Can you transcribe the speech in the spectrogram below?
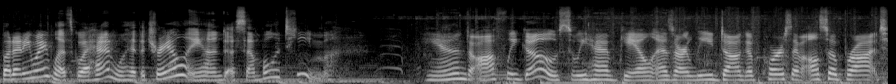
But anyway, let's go ahead, we'll hit the trail and assemble a team. And off we go. So we have Gale as our lead dog, of course. I've also brought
